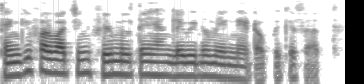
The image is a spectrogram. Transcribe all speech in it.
थैंक यू फॉर वॉचिंग, फिर मिलते हैं अगले वीडियो में एक नए टॉपिक के साथ।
